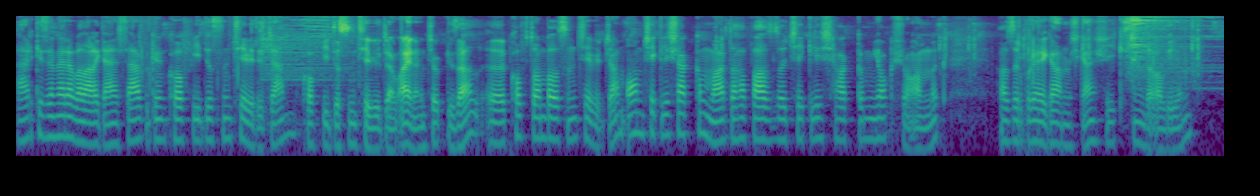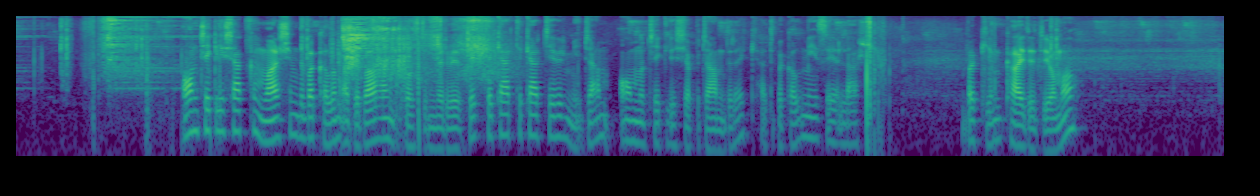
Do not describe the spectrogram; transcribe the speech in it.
Herkese merhabalar gençler. Bugün kof videosunu çevireceğim. Kof videosunu çevireceğim. Aynen çok güzel. Ee, kof tombalasını çevireceğim. 10 çekiliş hakkım var. Daha fazla çekiliş hakkım yok şu anlık. Hazır buraya gelmişken şu ikisini de alayım. 10 çekiliş hakkım var. Şimdi bakalım acaba hangi kostümleri verecek. Teker teker çevirmeyeceğim. 10'lu çekiliş yapacağım direkt. Hadi bakalım iyi seyirler. Bakayım kaydediyor mu?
